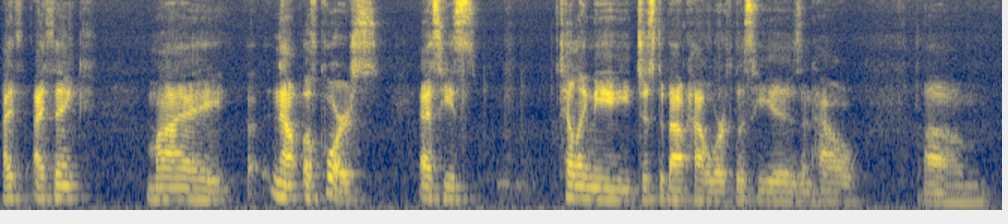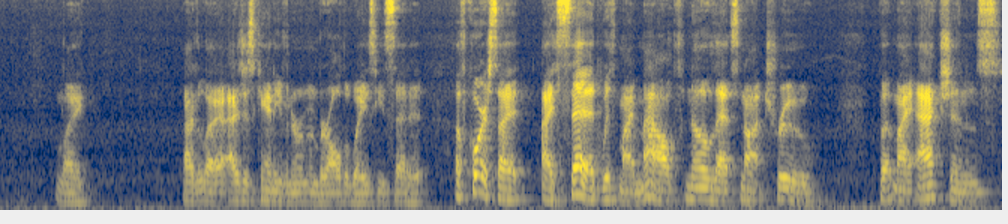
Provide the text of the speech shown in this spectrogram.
I th- I think my uh, now of course as he's telling me just about how worthless he is and how um, like I I just can't even remember all the ways he said it. Of course, I I said with my mouth, no, that's not true, but my actions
